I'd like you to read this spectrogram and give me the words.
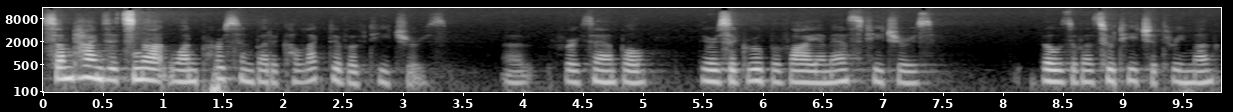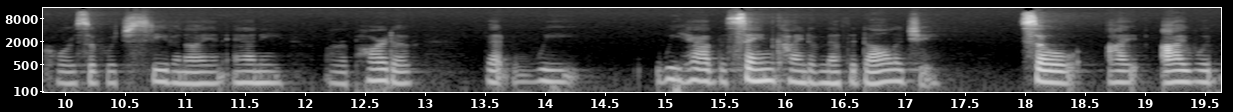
Sometimes it's not one person, but a collective of teachers. Uh, for example, there's a group of IMS teachers, those of us who teach a three month course, of which Steve and I and Annie are a part of, that we we have the same kind of methodology. So I, I would,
